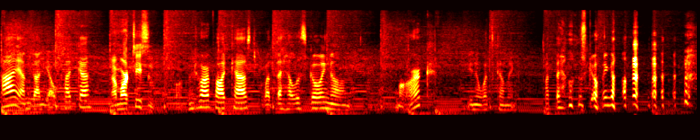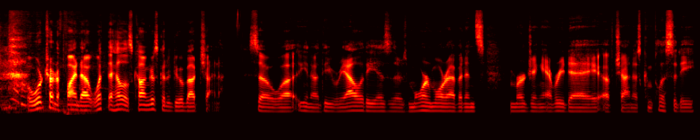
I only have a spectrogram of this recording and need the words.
Hi, I'm Danielle Pletka. I'm Marc Thiessen. Welcome to our podcast, What the Hell is Going On? Marc, you know what's coming. What the hell is going on? well, we're trying to find out what the hell is Congress going to do about China. So, uh, you know, the reality is there's more and more evidence emerging every day of China's complicity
